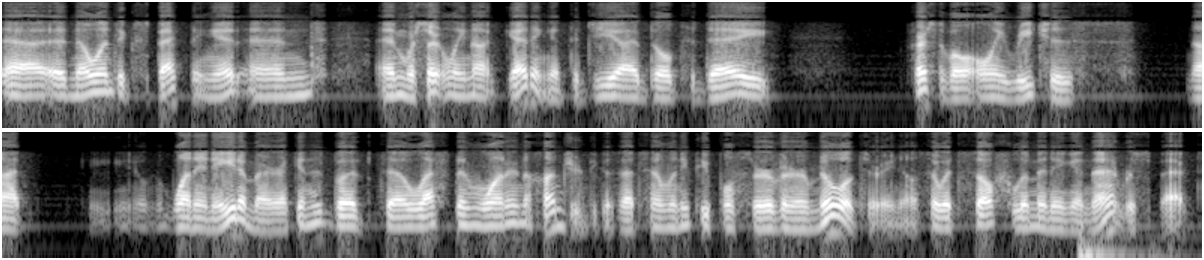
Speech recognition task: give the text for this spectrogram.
Uh, no one's expecting it, and and we're certainly not getting it. The GI Bill today, first of all, only reaches not you know, one in eight Americans, but uh, less than one in a hundred, because that's how many people serve in our military now. So it's self-limiting in that respect.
